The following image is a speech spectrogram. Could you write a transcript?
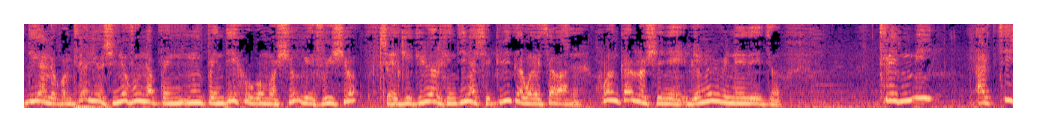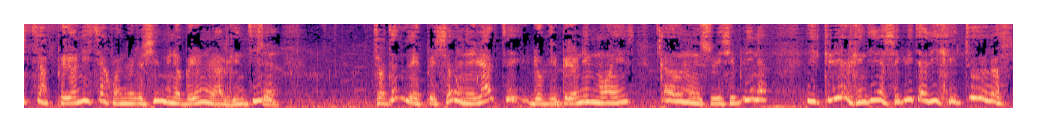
digan lo contrario, si no fue una pen- un pendejo como yo, que fui yo, el que creó Argentina Secreta cuando estaba. Juan Carlos Llené, Leonel Benedetto, 3.000 artistas peronistas cuando recién vino Perón en la Argentina. Tratando de expresar en el arte lo que el peronismo es, cada uno en su disciplina, y creé Argentina Secreta, dije todas las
